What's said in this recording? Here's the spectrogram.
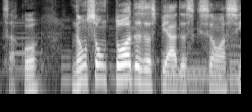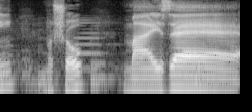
sacou? Não são todas as piadas que são assim no show, mas é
